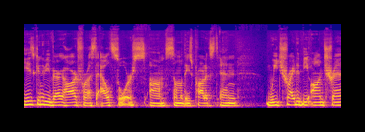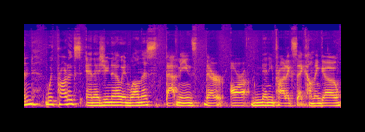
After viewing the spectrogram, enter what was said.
is going to be very hard for us to outsource um, some of these products and we try to be on trend with products and as you know in wellness that means there are many products that come and go.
